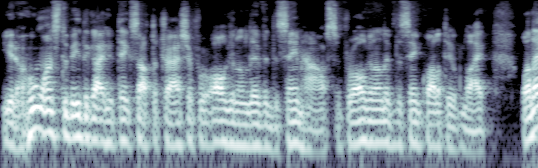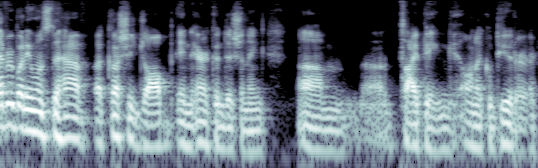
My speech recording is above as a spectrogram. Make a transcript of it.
You know, who wants to be the guy who takes out the trash if we're all going to live in the same house, if we're all going to live the same quality of life? Well, everybody wants to have a cushy job in air conditioning, um, uh, typing on a computer.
